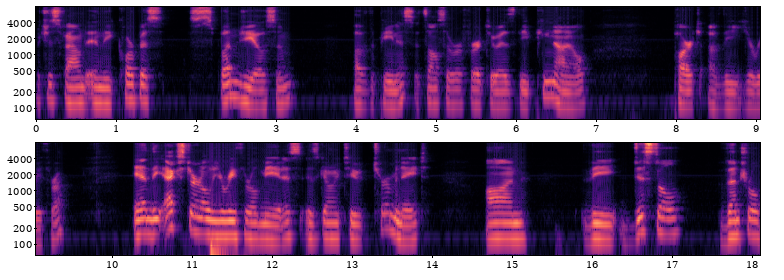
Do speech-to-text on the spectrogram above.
which is found in the corpus spongiosum of the penis. It's also referred to as the penile part of the urethra. And the external urethral meatus is going to terminate on the distal ventral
